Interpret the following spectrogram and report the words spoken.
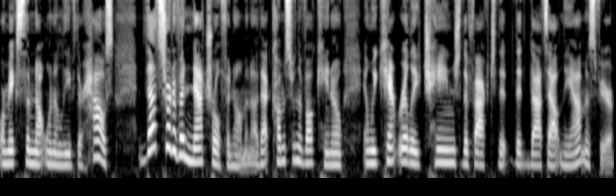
or makes them not want to leave their house. That's sort of a natural phenomena that comes from the volcano. And we can't really change the fact that, that that's out in the atmosphere.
